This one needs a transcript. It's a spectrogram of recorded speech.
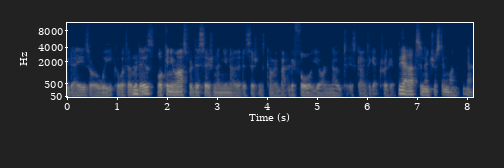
few days or a week or whatever mm-hmm. it is, or can you ask for a decision and you know the decision's coming back before your note is going to get triggered? Yeah, that's an interesting one. Yeah,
